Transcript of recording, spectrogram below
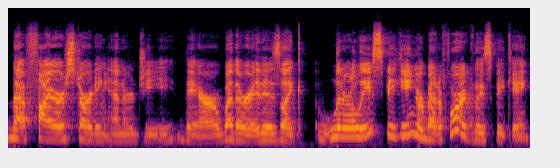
that fire starting energy there, whether it is like literally speaking or metaphorically speaking.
